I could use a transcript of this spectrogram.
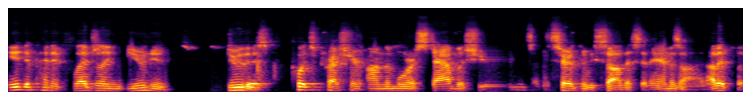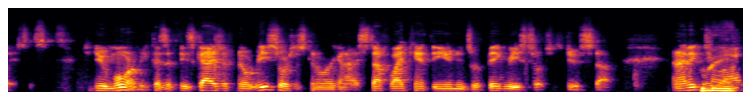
independent fledgling unions do this puts pressure on the more established unions. I mean, certainly we saw this at Amazon and other places to do more because if these guys with no resources can organize stuff, why can't the unions with big resources do stuff? And I think right.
